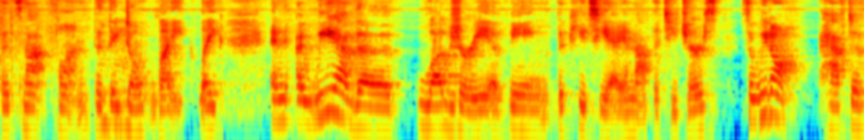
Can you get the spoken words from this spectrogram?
that's not fun that they mm-hmm. don't like? Like and I, we have the luxury of being the PTA and not the teachers. So we don't have to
